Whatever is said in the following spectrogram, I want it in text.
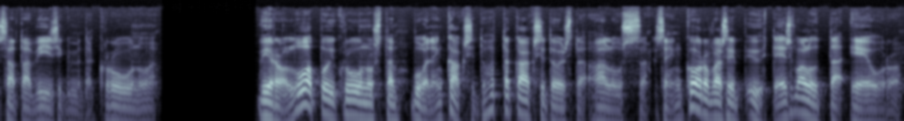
150 kruunua. Viro luopui kruunusta vuoden 2012 alussa. Sen korvasi yhteisvaluutta euro.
